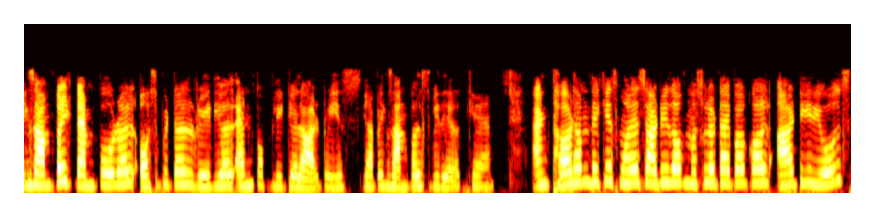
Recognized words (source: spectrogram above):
example temporal occipital radial and popliteal arteries यहाँ पे एग्जाम्पल्स भी दे रखे हैं। एंड थर्ड हम देखें smallest arteries of muscular type are called arterioles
